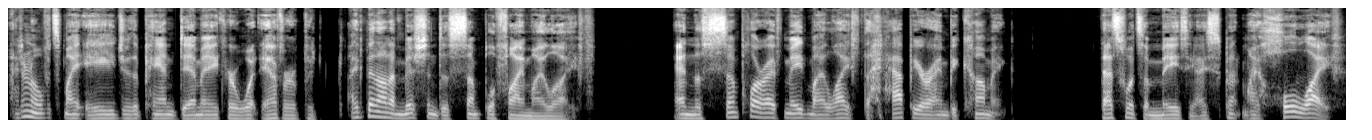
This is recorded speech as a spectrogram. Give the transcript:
I don't know if it's my age or the pandemic or whatever, but I've been on a mission to simplify my life. And the simpler I've made my life, the happier I'm becoming. That's what's amazing. I spent my whole life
